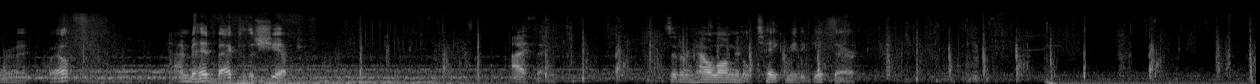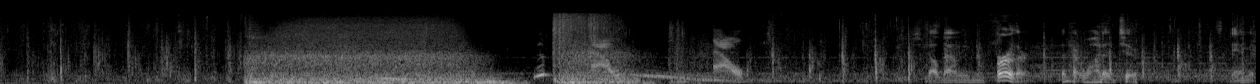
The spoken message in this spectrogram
Alright, well, time to head back to the ship. I think. Considering how long it'll take me to get there. Fell down even further than I wanted to. Damn it.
